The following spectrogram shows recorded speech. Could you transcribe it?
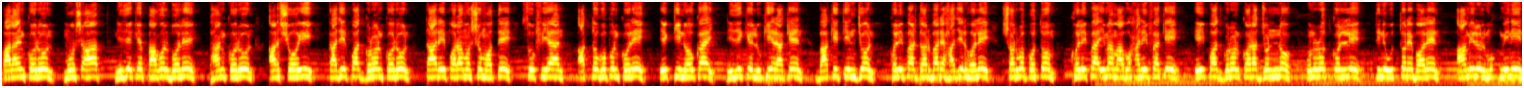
পালায়ন করুন। মোশাব নিজেকে পাগল বলে ভান করুন। আর সহি কাজীর পথ গ্রহণ করুন। তার এই পরামর্শ মতে সুফিয়ান আত্মগোপন করে একটি নৌকায় নিজেকে লুকিয়ে রাখেন। বাকি তিনজন খলিফার দরবারে হাজির হলে সর্বপ্রথম খলিফা ইমাম আবু হানিফাকে এই পদ গ্রহণ করার জন্য অনুরোধ করলে তিনি উত্তরে বলেন, আমিরুল মুমিনিন,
